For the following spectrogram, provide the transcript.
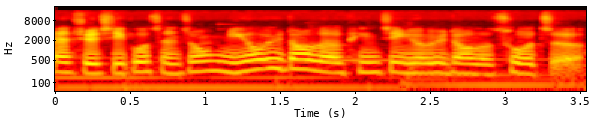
但学习过程中你又遇到了瓶颈，又遇到了挫折，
